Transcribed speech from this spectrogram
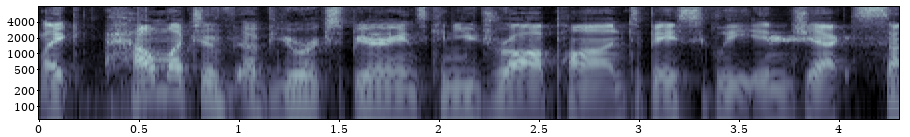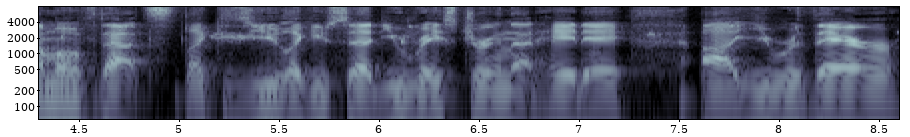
like how much of, of your experience can you draw upon to basically inject some of that like you like you said you raced during that heyday uh, you were there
